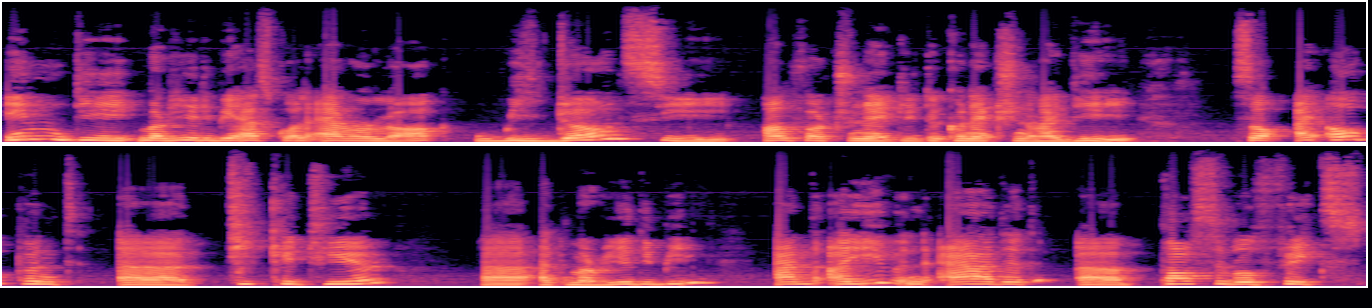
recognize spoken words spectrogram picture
in the MariaDB SQL error log, we don't see, unfortunately, the connection ID. So I opened a ticket here uh, at MariaDB and I even added a possible fix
